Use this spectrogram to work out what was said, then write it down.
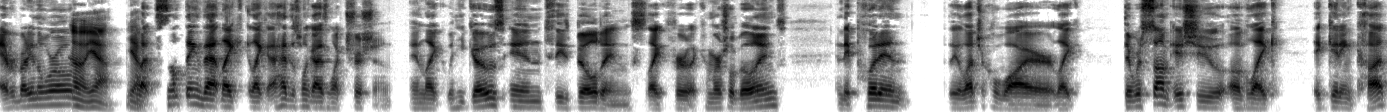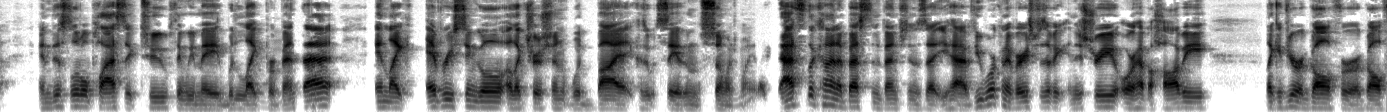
everybody in the world. Oh yeah, yeah. But something that like like I had this one guy's an electrician, and like when he goes into these buildings, like for like commercial buildings, and they put in the electrical wire, like there was some issue of like it getting cut, and this little plastic tube thing we made would like prevent that. And like every single electrician would buy it because it would save them so much money. Like that's the kind of best inventions that you have. If you work in a very specific industry or have a hobby like if you're a golfer or a golf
